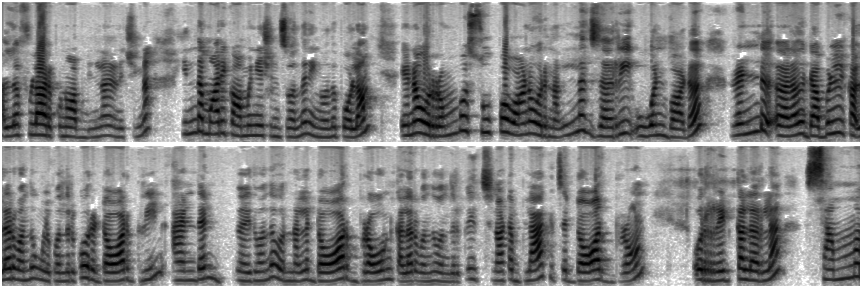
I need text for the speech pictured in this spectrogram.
கலர்ஃபுல்லாக இருக்கணும் அப்படின்லாம் நினச்சிங்கன்னா இந்த மாதிரி காம்பினேஷன்ஸ் வந்து நீங்கள் வந்து போகலாம் ஏன்னா ஒரு ரொம்ப சூப்பரான ஒரு நல்ல ஜரி உவன் பார்டர் ரெண்டு அதாவது டபுள் கலர் வந்து உங்களுக்கு வந்திருக்கு. ஒரு டார்க் க்ரீன் அண்ட் தென் இது வந்து ஒரு நல்ல டார்க் ப்ரௌன் கலர் வந்து வந்திருக்கு. It's not a black it's a dark brown ஒரு ரெட் கலரில் செம்ம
